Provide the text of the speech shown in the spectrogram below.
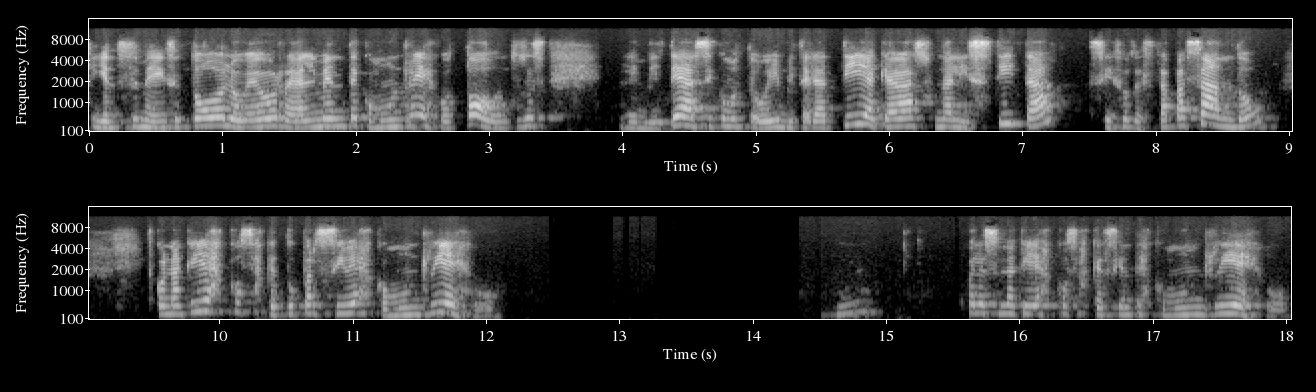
Y entonces me dice, todo lo veo realmente como un riesgo, todo. Entonces le invité, así como te voy a invitar a ti, a que hagas una listita, si eso te está pasando, con aquellas cosas que tú percibes como un riesgo. ¿Cuáles son aquellas cosas que sientes como un riesgo,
